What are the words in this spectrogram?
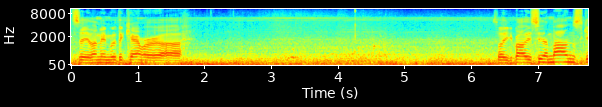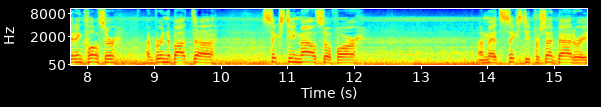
Let's see, let me move the camera. Uh, so you can probably see the mountains getting closer. I've ridden about uh, 16 miles so far. I'm at 60% battery.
